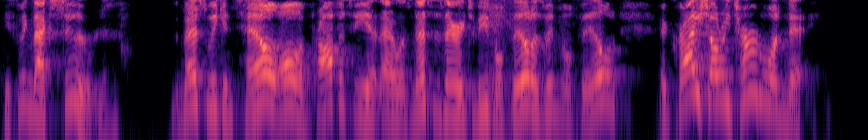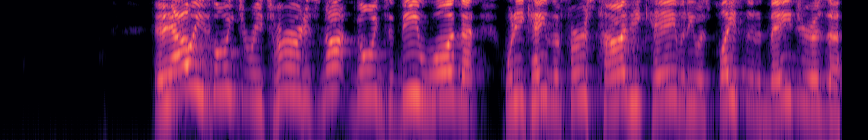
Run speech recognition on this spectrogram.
He's coming back soon. The best we can tell, all the prophecy that was necessary to be fulfilled has been fulfilled, and Christ shall return one day. And how he's going to return, it's not going to be one that when he came the first time, he came and he was placed in a manger as a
